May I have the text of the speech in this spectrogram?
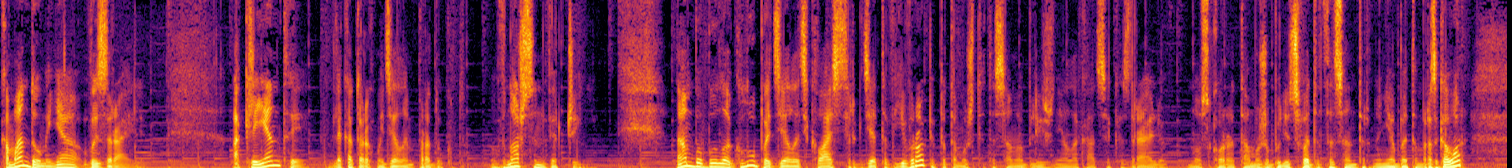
Команда у меня в Израиле. А клиенты, для которых мы делаем продукт, в Норсен, Вирджинии. Нам бы было глупо делать кластер где-то в Европе, потому что это самая ближняя локация к Израилю. Но скоро там уже будет свой дата-центр, но не об этом разговор. А,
